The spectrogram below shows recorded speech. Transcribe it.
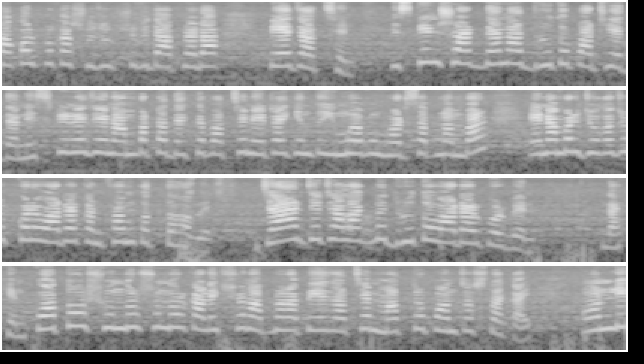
সকল প্রকার সুযোগ সুবিধা আপনারা পেয়ে যাচ্ছেন। স্ক্রিনশট দেন আর দ্রুত পাঠিয়ে দেন। স্ক্রিনে যে নাম্বারটা দেখতে পাচ্ছেন এটাই কিন্তু ইমো এবং হোয়াটসঅ্যাপ নাম্বার। এই নাম্বারে যোগাযোগ করে অর্ডার কনফার্ম করতে হবে। যার যেটা লাগবে দ্রুত অর্ডার করবেন। দেখেন, কত সুন্দর সুন্দর কালেকশন আপনারা পেয়ে যাচ্ছেন মাত্র পঞ্চাশ টাকায়। অনলি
